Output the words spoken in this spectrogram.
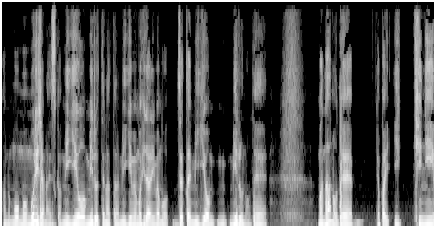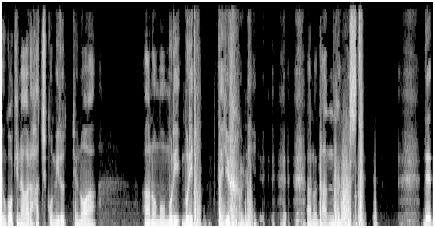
あの、もう、もう無理じゃないですか。右を見るってなったら、右目も左目も絶対右を見るので、まあ、なので、やっぱり一気に動きながら8個見るっていうのは、あの、もう無理、無理だっていうふうにあの、断念をしてで、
